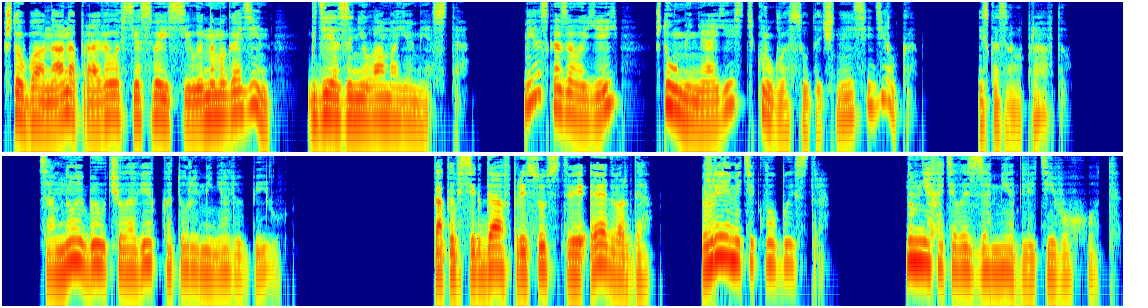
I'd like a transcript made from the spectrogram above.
чтобы она направила все свои силы на магазин, где заняла мое место. Я сказала ей, что у меня есть круглосуточная сиделка, и сказала правду. Со мной был человек, который меня любил. Как и всегда в присутствии Эдварда, время текло быстро, но мне хотелось замедлить его ход.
